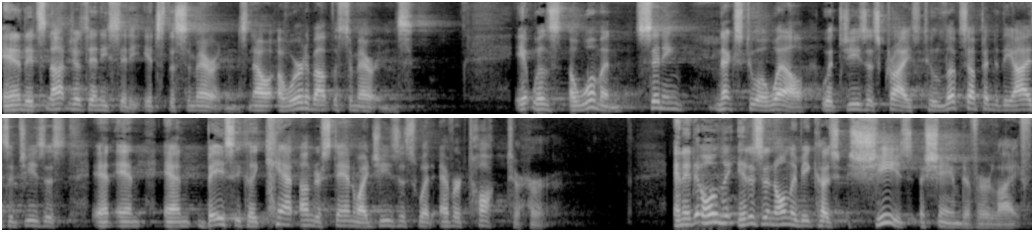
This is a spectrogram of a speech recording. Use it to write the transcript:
And it's not just any city, it's the Samaritans. Now, a word about the Samaritans. It was a woman sitting next to a well with Jesus Christ who looks up into the eyes of Jesus and, and, and basically can't understand why Jesus would ever talk to her. And it, only, it isn't only because she's ashamed of her life.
